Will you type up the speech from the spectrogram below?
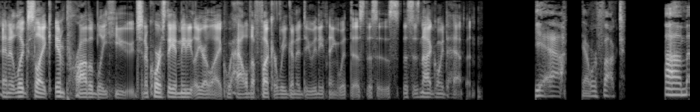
And it looks like improbably huge. And of course, they immediately are like, well, "How the fuck are we going to do anything with this? This is this is not going to happen." Yeah, yeah, we're fucked. Um,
